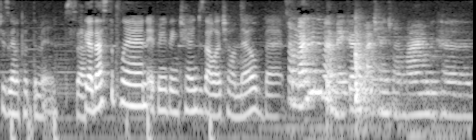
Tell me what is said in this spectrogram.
she's gonna put them in. So yeah, that's the plan. If anything changes, I'll let y'all know. But so I'm not gonna do my makeup. I changed my mind because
